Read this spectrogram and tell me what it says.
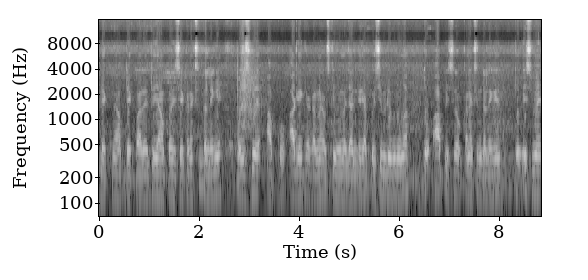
ब्लैक में आप देख पा रहे हैं तो यहाँ पर इसे कनेक्शन कर लेंगे और इसमें आपको आगे क्या करना है, उसकी भी मैं जानकारी आपको इसी वीडियो में दूँगा। तो आप इसको कनेक्शन कर लेंगे तो इसमें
